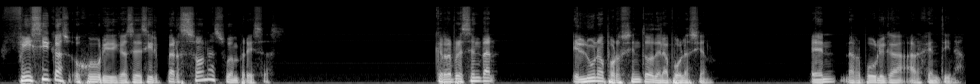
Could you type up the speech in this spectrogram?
físicas o jurídicas, es decir, personas o empresas, que representan el 1% de la población en la República Argentina.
